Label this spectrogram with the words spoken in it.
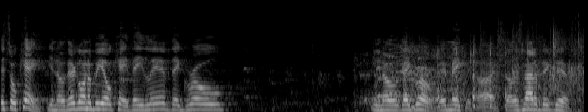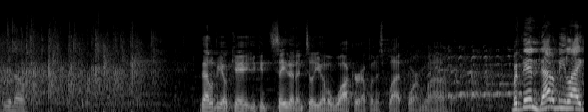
it's okay. You know, they're going to be okay. They live, they grow. You know, they grow, they make it. All right, so it's not a big deal. You know. That'll be okay. You can say that until you have a walker up on this platform. Uh, But then that'll be like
